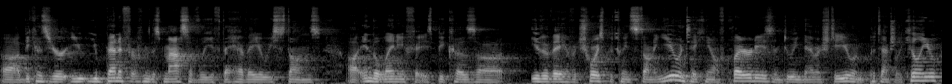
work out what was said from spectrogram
Uh, because you you benefit from this massively if they have AoE stuns uh, in the laning phase because uh, Either they have a choice between stunning you and taking off clarities and doing damage to you and potentially killing you,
